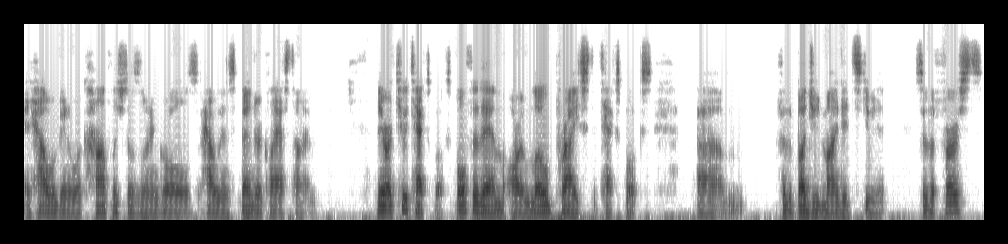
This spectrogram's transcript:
and how we're going to accomplish those learning goals, how we're going to spend our class time. There are two textbooks. Both of them are low-priced textbooks um, for the budget-minded student. So the first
